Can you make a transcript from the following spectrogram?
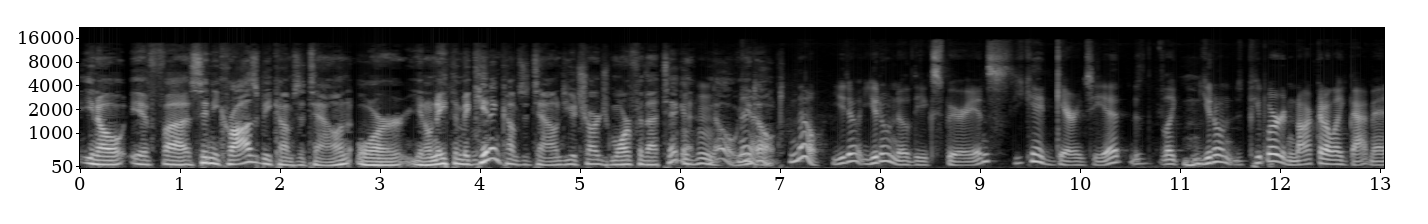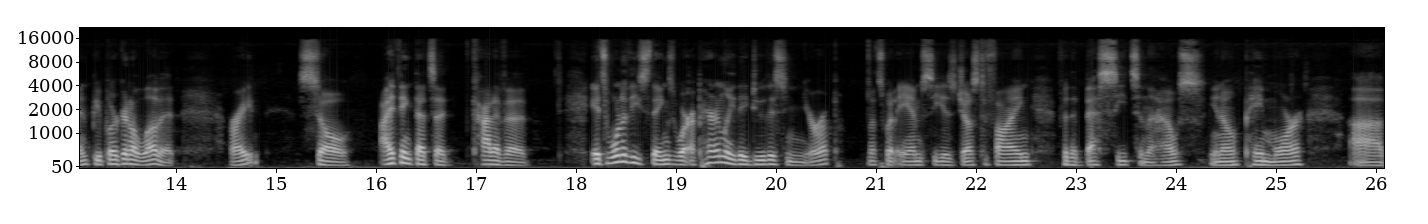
you know, if uh, Sidney Crosby comes to town or, you know, Nathan MacKinnon comes to town, do you charge more for that ticket? No, you don't. No, you don't. You don't know the experience. You can't guarantee it. Like Mm-hmm. you don't. People are not gonna like Batman. People are gonna love it, right? So I think that's a kind of a. It's one of these things where apparently they do this in Europe. That's what AMC is justifying for the best seats in the house. You know, pay more. Uh,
